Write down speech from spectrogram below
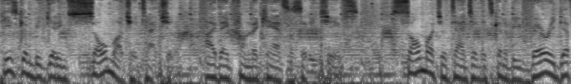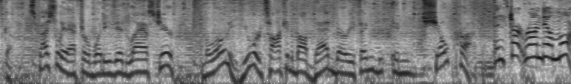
He's going to be getting so much attention, I think, from the Kansas City Chiefs. So much attention, it's going to be very difficult, especially after what he did last year. Maloney, you were talking about that very thing in show prep. Then start Rondale Moore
